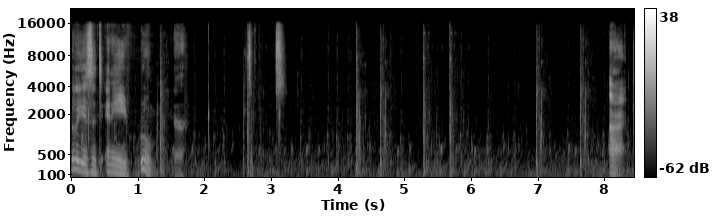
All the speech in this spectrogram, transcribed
really isn't any room here, I suppose. Alright.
